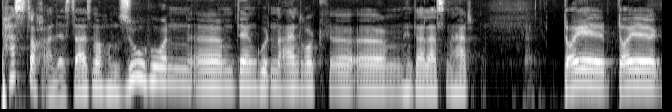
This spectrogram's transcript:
passt doch alles. Da ist noch ein Suhon, ähm, der einen guten Eindruck äh, ähm, hinterlassen hat. Doyle, Doyle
